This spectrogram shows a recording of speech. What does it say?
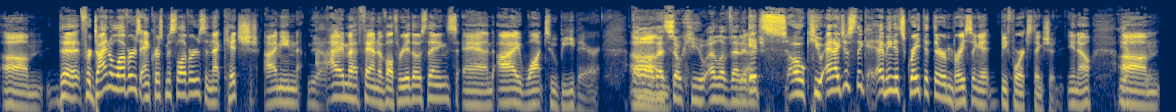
Um, the for Dino lovers and Christmas lovers and that kitsch. I mean, I'm a fan of all three of those things, and I want to be there. Oh, that's so cute. I love that image. It's so cute, and I just think I mean it's great that they're embracing it before extinction. You know, um,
